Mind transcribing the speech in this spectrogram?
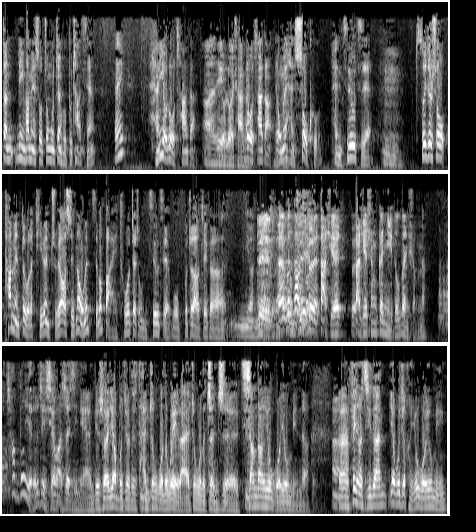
但另一方面说中国政府不差钱，哎，很有落差感。啊，有落差感。落差感，哎我们很受苦，很纠结。嗯。所以就是说，他们对我的提问主要是，那我们怎么摆脱这种纠结？我不知道这个你有什么对，哎，问到这对个大学大学生跟你都问什么呢？差不多也都这些吧。这几年，比如说，要不就是谈中国的未来，中国的政治相当忧国忧民的，嗯呃，非常极端；要不就很忧国忧民，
